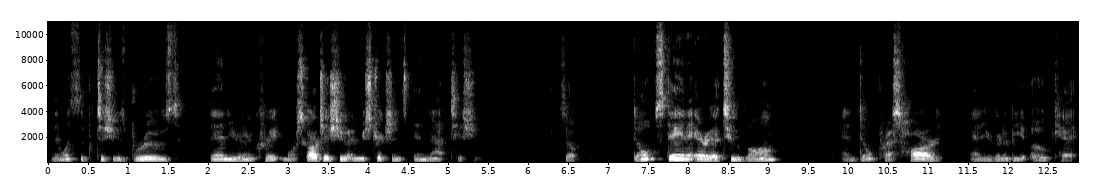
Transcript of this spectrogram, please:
And then once the tissue is bruised, then you're going to create more scar tissue and restrictions in that tissue. So don't stay in an area too long and don't press hard, and you're going to be okay.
